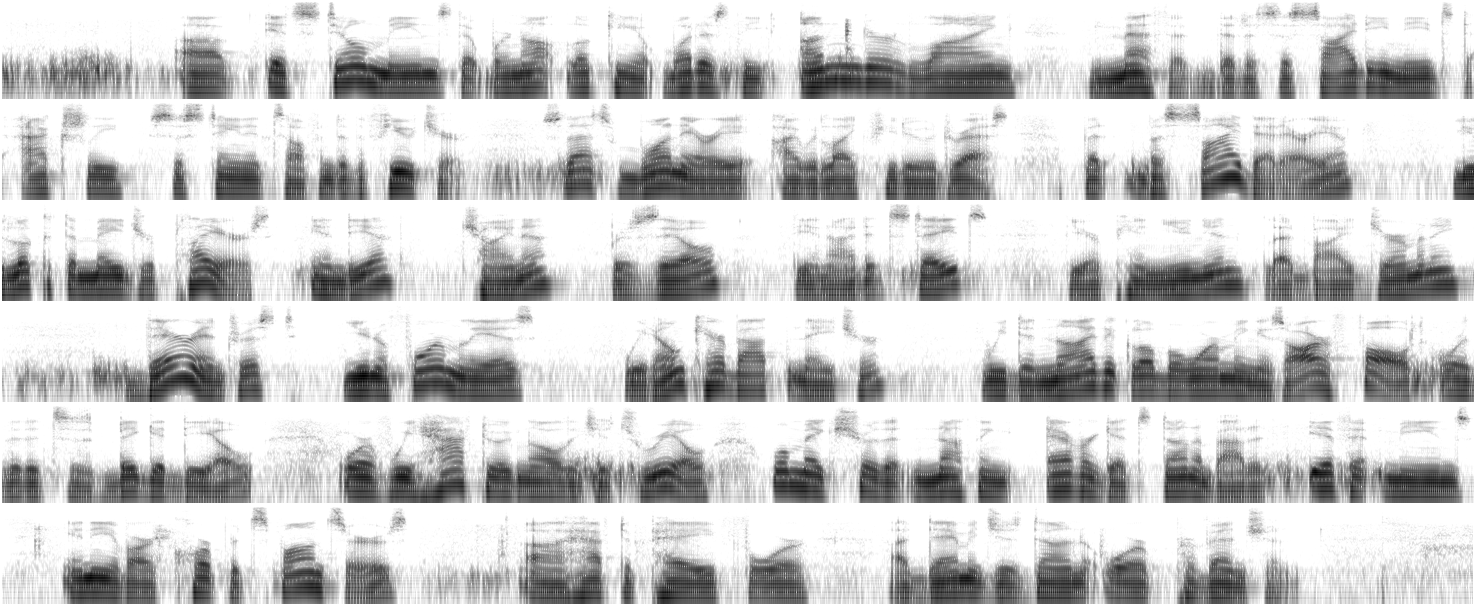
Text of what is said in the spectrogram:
uh, it still means that we're not looking at what is the underlying method that a society needs to actually sustain itself into the future. So that's one area I would like for you to address. But beside that area, you look at the major players India, China, Brazil, the United States, the European Union, led by Germany. Their interest uniformly is we don't care about nature, we deny that global warming is our fault or that it's as big a deal, or if we have to acknowledge it's real, we'll make sure that nothing ever gets done about it if it means any of our corporate sponsors uh, have to pay for uh, damages done or prevention.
